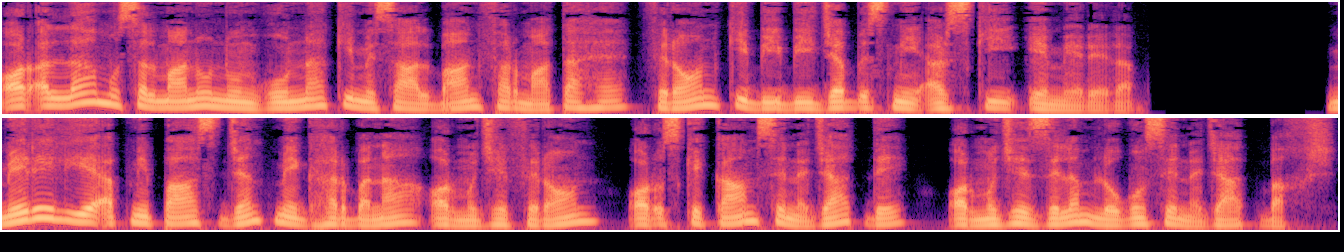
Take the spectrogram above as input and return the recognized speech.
اور اللہ مسلمانوں نونگونا کی مثال بان فرماتا ہے فرون کی بی بی جب اس نے عرض کی، اے میرے رب، میرے لیے اپنی پاس جنت میں گھر بنا اور مجھے فرعون اور اس کے کام سے نجات دے اور مجھے ظلم لوگوں سے نجات بخش۔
